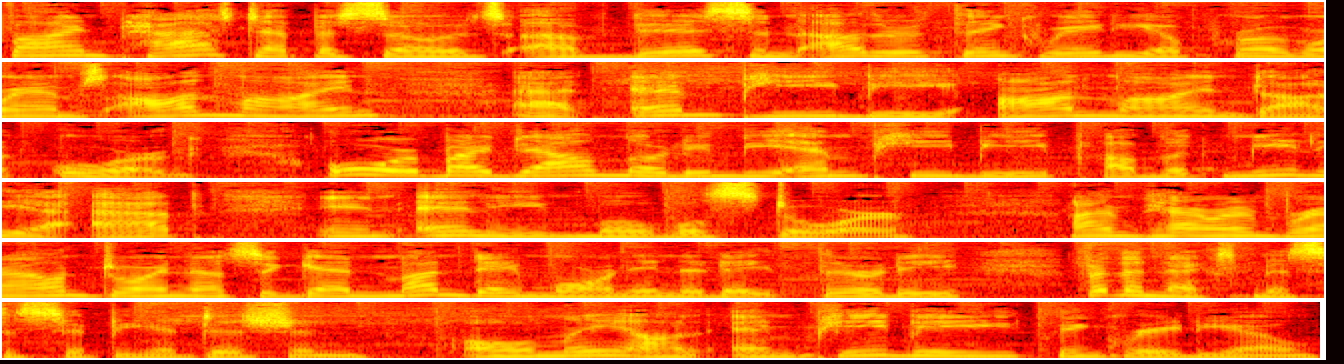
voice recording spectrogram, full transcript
Find past episodes of this and other Think Radio programs online at mpbonline.org or by downloading the MPB Public Media app in any mobile store. I'm Karen Brown. Join us again Monday morning at 8:30 for the next Mississippi edition, only on MPB Think Radio.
